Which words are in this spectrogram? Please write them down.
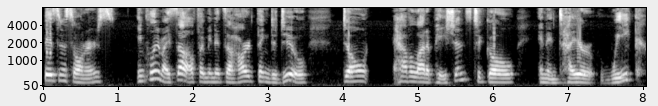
business owners, including myself, I mean, it's a hard thing to do, don't have a lot of patience to go an entire week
